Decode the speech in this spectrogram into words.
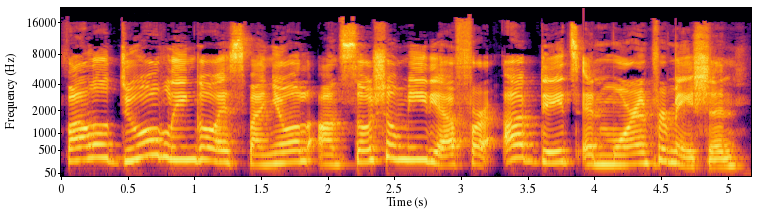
Follow Duolingo Español on social media for updates and more information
